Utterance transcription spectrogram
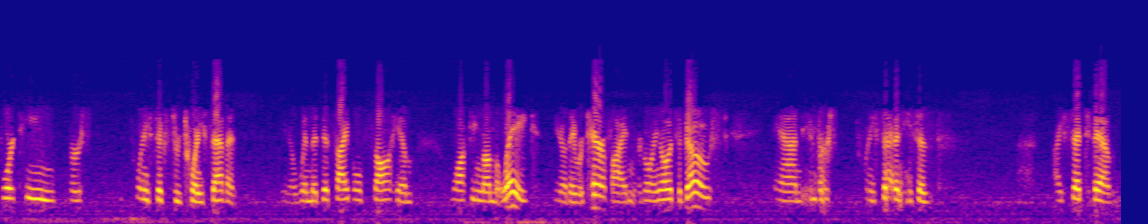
14, verse 26 through 27. You know, when the disciples saw him walking on the lake, you know, they were terrified and they're going, "Oh, it's a ghost." And in verse 27, he says, "I said to them,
